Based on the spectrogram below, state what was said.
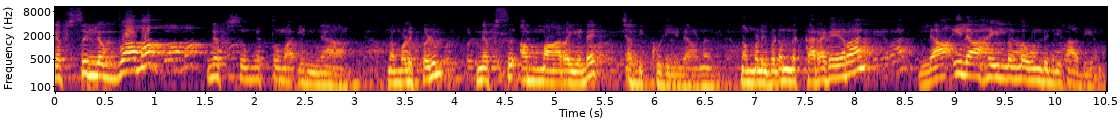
നഫ്സ് ലവ്വാമ നഫ്സ് മുത്തുമ ഇന്ന നമ്മളിപ്പോഴും നഫ്സ് അമ്മാറയുടെ ചതിക്കുഴിയിലാണ്. നമ്മൾ ഇവിടെ നിന്ന് കരകയറാൻ ലാ ഇലാഹ ഇല്ലല്ലാഹ് കൊണ്ട് ജിഹാദിയാണ്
